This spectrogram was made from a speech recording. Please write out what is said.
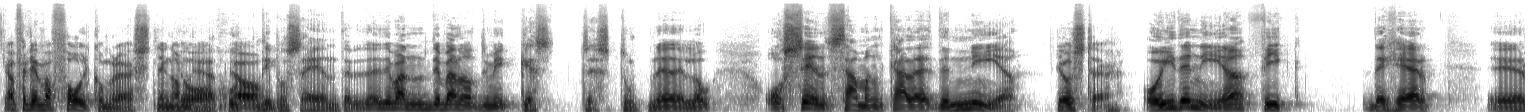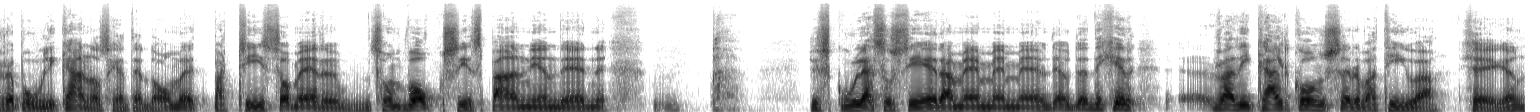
ja, för det var folkomröstning om ja, det. 70 procent. Ja. Det, var, det var något mycket stort nederlag. Och sen sammankallades det nya. Just det. Och i det nya fick det här eh, Republicanos heter de, ett parti som, är, som Vox i Spanien. Det, du skulle associera med, med, med det, det här radikalkonservativa högern.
